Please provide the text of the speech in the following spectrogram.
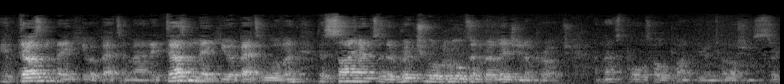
It doesn't make you a better man. It doesn't make you a better woman to sign up to the ritual rules and religion approach. And that's Paul's whole point here in Colossians 3.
